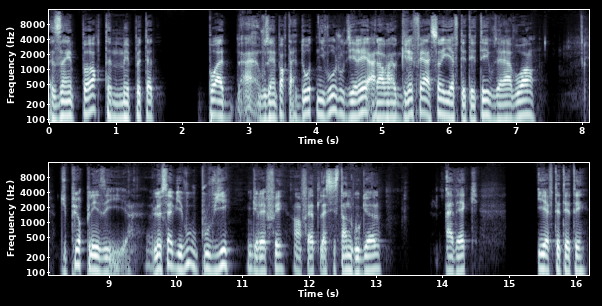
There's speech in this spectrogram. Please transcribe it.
importe, mais peut-être pas vous importe à d'autres niveaux, je vous dirais. Alors, greffer à ça IFTTT, vous allez avoir du pur plaisir. Le saviez-vous, vous pouviez greffer, en fait, l'assistant de Google avec IFTTT.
